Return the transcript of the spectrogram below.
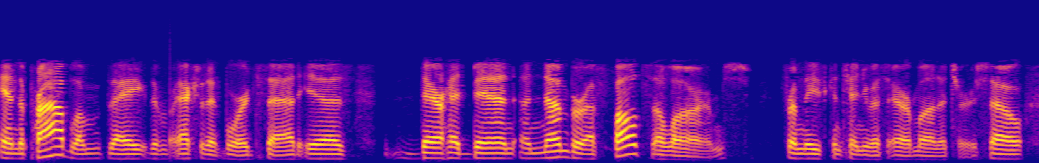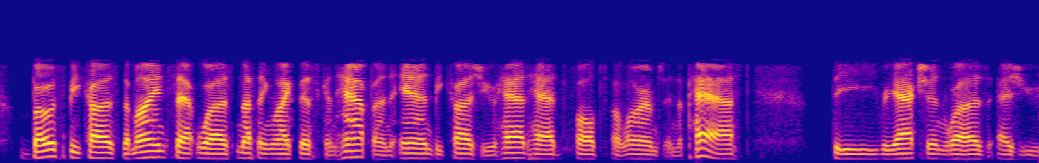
And the problem, they, the accident board said, is there had been a number of false alarms from these continuous air monitors. So both because the mindset was nothing like this can happen and because you had had false alarms in the past, the reaction was, as you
